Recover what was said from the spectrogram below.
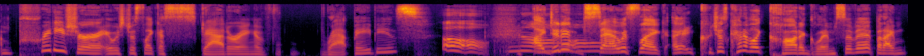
I'm pretty sure it was just like a scattering of rat babies. Oh no! I didn't say I was like I just kind of like caught a glimpse of it, but I'm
